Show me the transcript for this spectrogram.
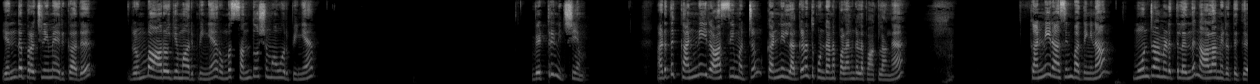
எந்த பிரச்சனையுமே இருக்காது. ரொம்ப ஆரோக்கியமா இருப்பீங்க. ரொம்ப சந்தோஷமாவும் இருப்பீங்க. வெற்றி நிச்சயம். அடுத்து கன்னி ராசி மற்றும் கன்னி லக்னத்துக்கு உண்டான பலன்களை பார்க்கலாங்க. கன்னி ராசின்னு பார்த்தீங்கன்னா மூன்றாம் இடத்துல இருந்து நாலாம் இடத்துக்கு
